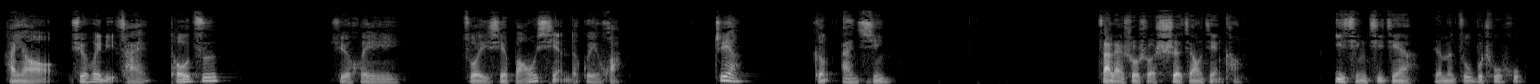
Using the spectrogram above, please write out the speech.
还要学会理财、投资，学会做一些保险的规划，这样更安心。再来说说社交健康。疫情期间啊，人们足不出户，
